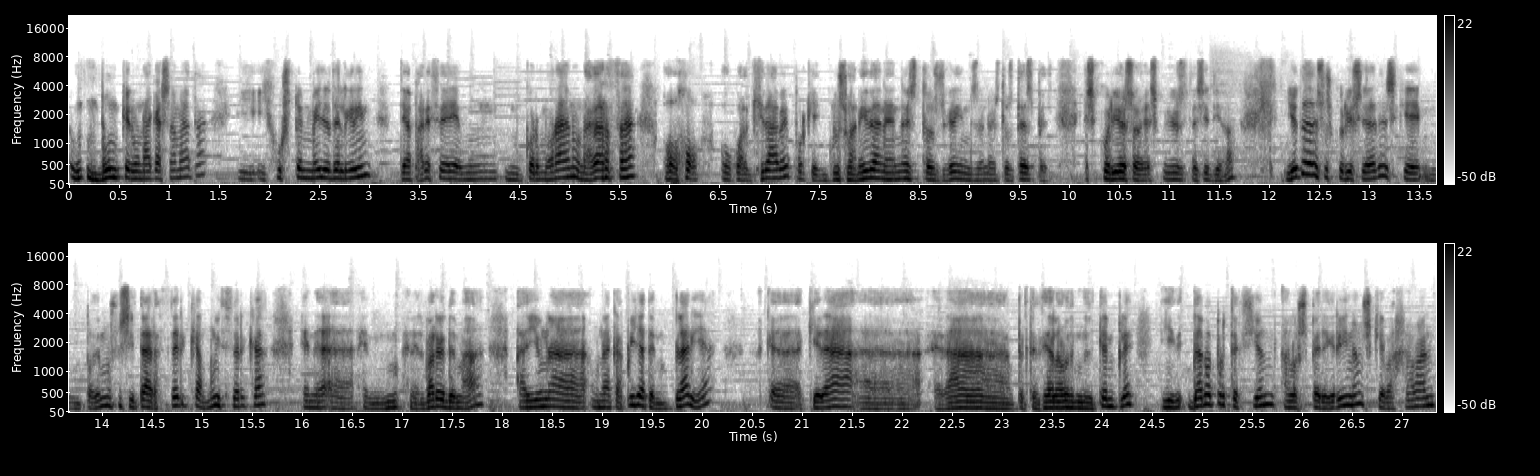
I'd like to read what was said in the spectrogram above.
un, búnker, una casa mata, y, justo en medio del green te aparece un, un cormorán, una garza o, o, cualquier ave, porque incluso anidan en estos greens, en estos céspedes. Es curioso, es curioso este sitio, ¿no? Y otra de sus curiosidades que podemos visitar cerca, muy cerca, en, eh, en, el barrio de Ma, hay una, capilla templaria que era, eh, era, pertenecía a la Orden del Temple y daba protección a los peregrinos que bajaban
